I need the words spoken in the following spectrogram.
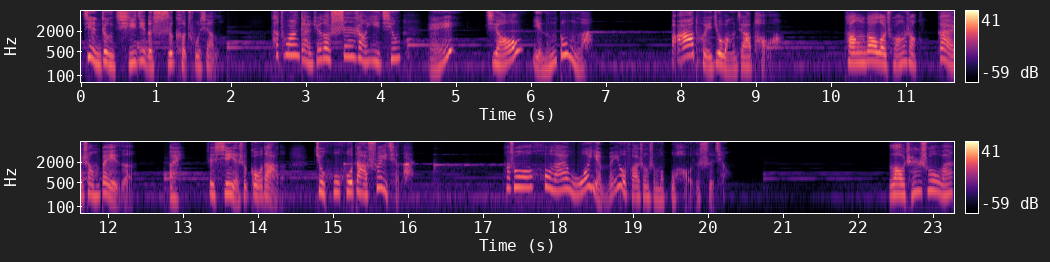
见证奇迹的时刻出现了。他突然感觉到身上一轻，哎，脚也能动了。拔腿就往家跑啊！躺到了床上，盖上被子，哎，这心也是够大的，就呼呼大睡起来。他说：“后来我也没有发生什么不好的事情。”老陈说完，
